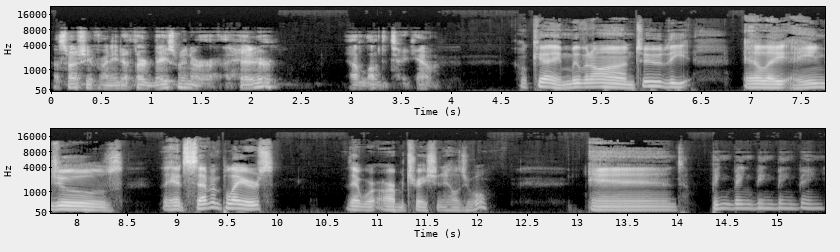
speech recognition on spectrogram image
especially if I need a third baseman or a hitter. I'd love to take him. Okay, moving on to the LA Angels. They had seven players that were arbitration eligible. And bing, bing, bing, bing, bing.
